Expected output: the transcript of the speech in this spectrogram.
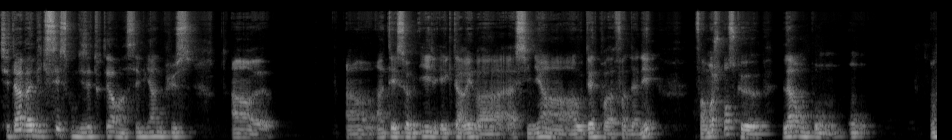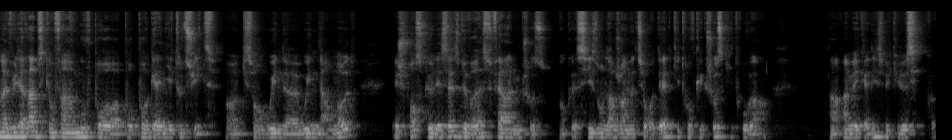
si tu à mixer ce qu'on disait tout à l'heure, un Semian plus un, un, un Taysom Hill et que tu arrives à, signer un, un Odell pour la fin de l'année, enfin, moi je pense que là, on on a vu les Rams qui ont fait un move pour, pour, gagner tout de suite, hein, qui sont win, euh, win down mode. Et je pense que les Saints devraient se faire la même chose. Donc, euh, s'ils ont de l'argent à mettre sur Odell, qu'ils trouvent quelque chose, qu'ils trouvent un, mécanisme et qu'ils le signent. Ouais.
